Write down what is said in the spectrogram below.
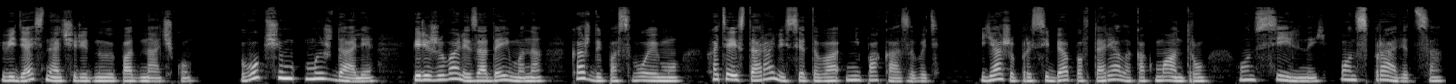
ведясь на очередную подначку. В общем, мы ждали, переживали за Деймона, каждый по-своему, хотя и старались этого не показывать. Я же про себя повторяла как мантру «Он сильный, он справится».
